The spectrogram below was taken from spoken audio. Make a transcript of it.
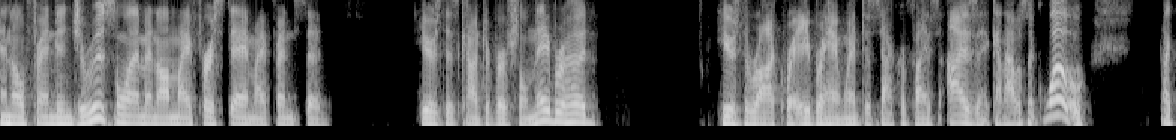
an old friend in Jerusalem. And on my first day, my friend said, Here's this controversial neighborhood. Here's the rock where Abraham went to sacrifice Isaac. And I was like, Whoa, like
